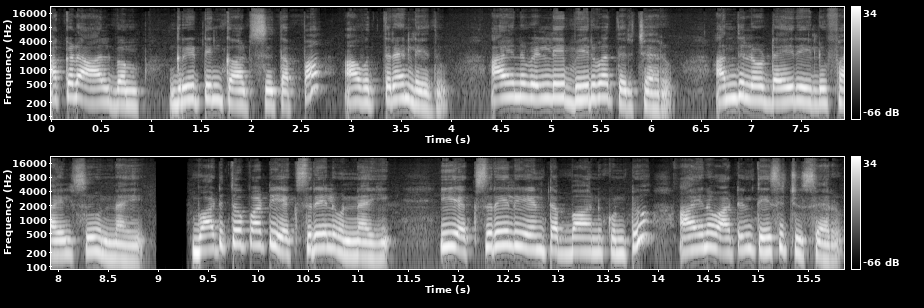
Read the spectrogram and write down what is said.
అక్కడ ఆల్బమ్ గ్రీటింగ్ కార్డ్స్ తప్ప ఆ ఉత్తరం లేదు. ఆయన వెళ్ళి బీరువా తెరిచారు. అందులో డైరీలు ఫైల్స్ ఉన్నాయి. వాటితో పాటు ఎక్స్రేలు ఉన్నాయి. ఈ ఎక్స్రేలు ఏంటబ్బా అనుకుంటూ ఆయన వాటిని తీసి చూశారు.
